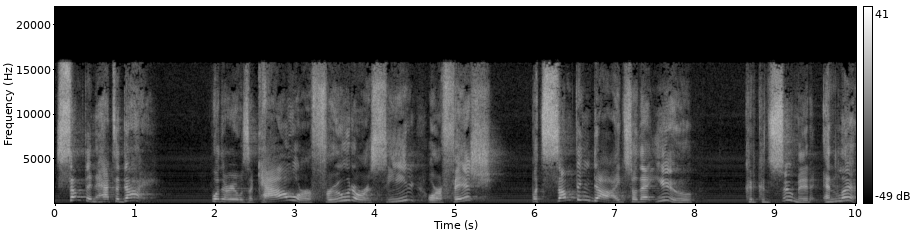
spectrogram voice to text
something had to die. Whether it was a cow or a fruit or a seed or a fish, but something died so that you could consume it and live.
